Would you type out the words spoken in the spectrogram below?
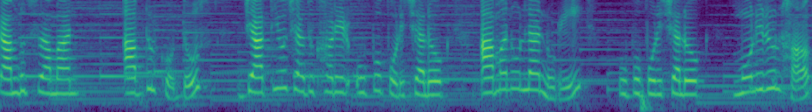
Kamruzzaman, Abdul Quddus, জাতীয় জাদুঘরের উপপরিচালক আমানুল্লাহ নুরি, উপপরিচালক মনিরুল হক,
